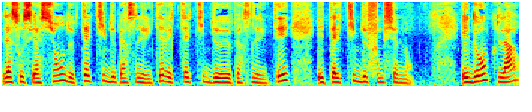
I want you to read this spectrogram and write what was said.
l'association de tel type de personnalité avec tel type de personnalité et tel type de fonctionnement. Et donc là,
